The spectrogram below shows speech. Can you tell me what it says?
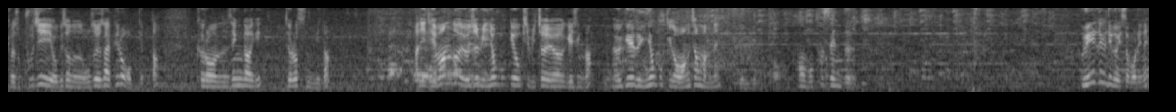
그래서 굳이 여기서는 옷을 살 필요가 없겠다? 그런 생각이 들었습니다. 아니 대만도 요즘 인형 뽑기 혹시 미쳐 계신가? 여기에도 인형 뽑기가 왕창 많네? 샌드부터. 어 모프 샌드. 웨이들리가 있어버리네?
